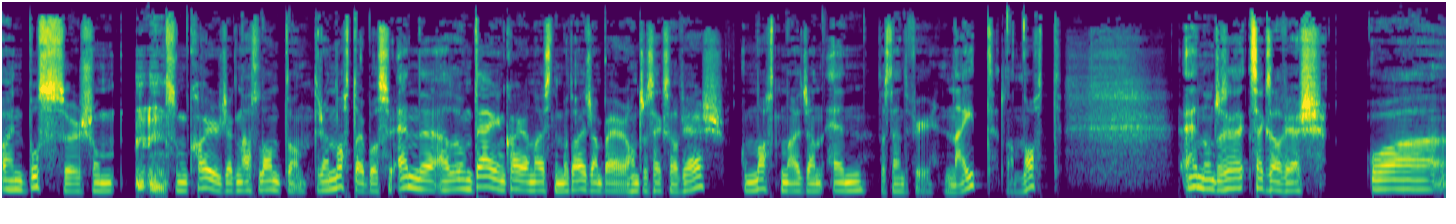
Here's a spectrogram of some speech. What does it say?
en busser som, som kör jag i London. Det är en nottarbusser. En, alltså om dagen kører han nästan mot Adrian Bear 106 halvfjers, om natten Adrian N, det stender för night, eller natt. 106 Og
